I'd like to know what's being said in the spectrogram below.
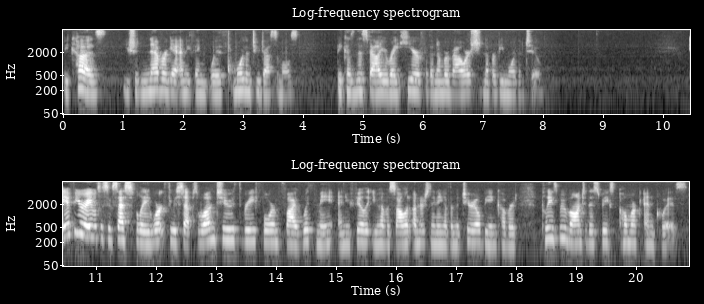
because you should never get anything with more than two decimals because this value right here for the number of hours should never be more than 2. If you're able to successfully work through steps 1, 2, 3, 4, and 5 with me, and you feel that you have a solid understanding of the material being covered, please move on to this week's homework and quiz.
